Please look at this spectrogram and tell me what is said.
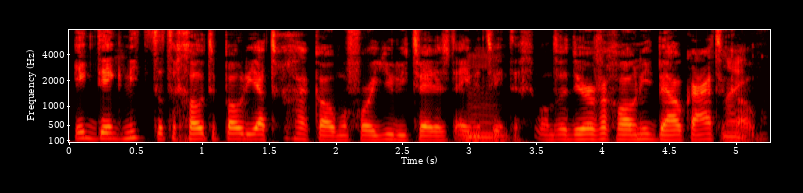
ik denk niet dat de grote podia terug gaan komen voor juli 2021. Want we durven gewoon niet bij elkaar te Nee. komen.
